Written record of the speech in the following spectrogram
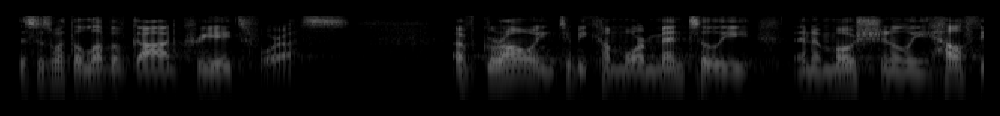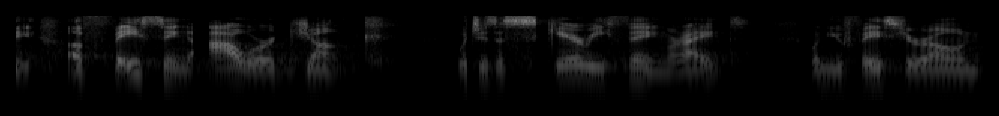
This is what the love of God creates for us of growing to become more mentally and emotionally healthy, of facing our junk, which is a scary thing, right? When you face your own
